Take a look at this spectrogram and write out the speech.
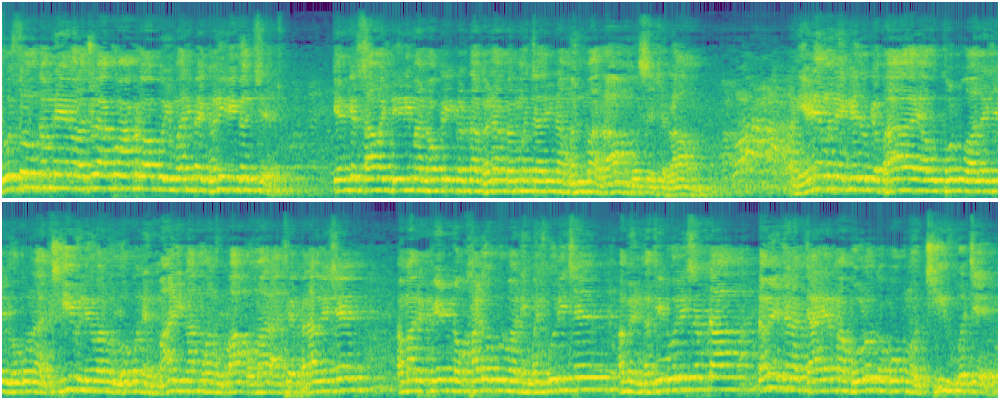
દોસ્તો, હું તમને એનો હજુ આખો આંકડો આપું છું મારી પાસે ઘણી વિગત છે. કેમ કે સાવજ ડેરીમાં નોકરી કરતા ઘણા કર્મચારીના મનમાં રામ વસે છે, રામ. અને એણે મને કીધું કે ભાઈ, આવું ખોટું હાલે છે, લોકોના જીવ લેવાનું, લોકોને મારી નાખવાનું પાપ અમારા હાથે કરાવે છે. અમારે પેટનો ખાડો પૂરવાની મજબૂરી છે. અમે નથી બોલી શકતા. તમે જરાક જાહેરમાં બોલો તો કોકનો જીવ બચે.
